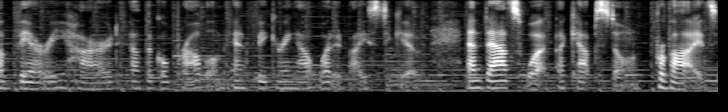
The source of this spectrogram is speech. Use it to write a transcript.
a very hard ethical problem and figuring out what advice to give. And that's what a capstone provides.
